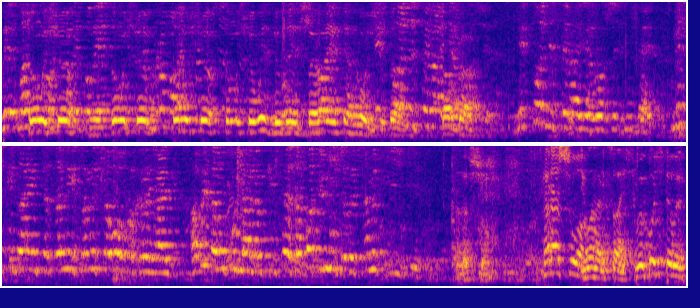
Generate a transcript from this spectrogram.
ви, вас Тому що, ви тому що, тому що, тому що ви з людей збираєте гроші. Ніхто да. не збирає гроші. Ніхто не збирає гроші з людей. Ми скидаємося самі, самі ставок охороняємо, а ви там у Куяновці все запотлюжили в самі світі. Хорошо. Хорошо. Іван Олександрович, ви хочете ви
